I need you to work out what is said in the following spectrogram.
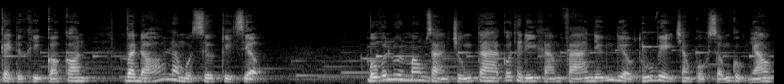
kể từ khi có con và đó là một sự kỳ diệu. Bố vẫn luôn mong rằng chúng ta có thể đi khám phá những điều thú vị trong cuộc sống cùng nhau.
